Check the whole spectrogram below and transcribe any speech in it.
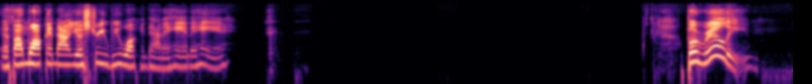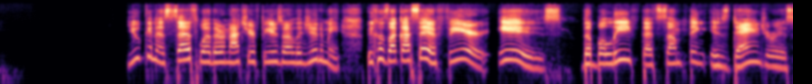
If I'm walking down your street, we walking down it hand in hand. But really, you can assess whether or not your fears are legitimate. Because, like I said, fear is the belief that something is dangerous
